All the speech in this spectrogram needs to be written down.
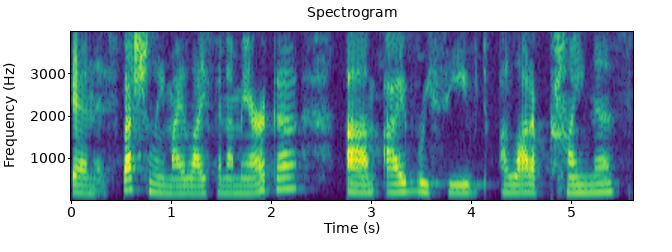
and especially my life in America, um, I've received a lot of kindness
